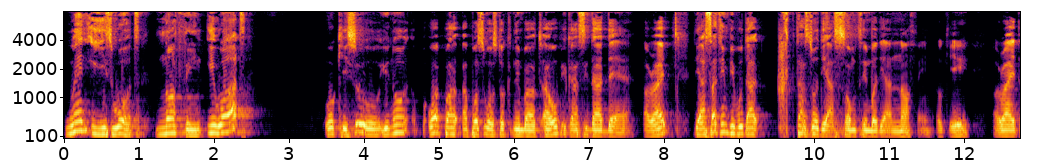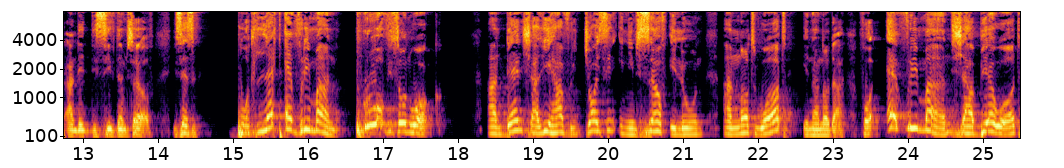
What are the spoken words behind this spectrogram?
when he is what? Nothing. He what? Okay, so you know what Apostle was talking about. I hope you can see that there. All right. There are certain people that act as though they are something, but they are nothing. Okay. All right. And they deceive themselves. He says, but let every man prove his own work. And then shall he have rejoicing in himself alone and not what? In another. For every man shall bear what?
